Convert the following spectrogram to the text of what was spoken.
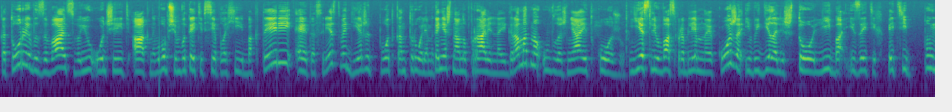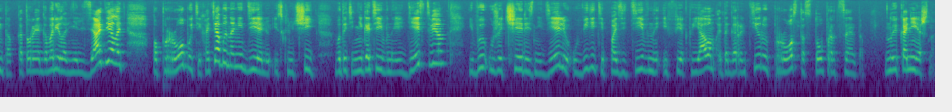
которые вызывают в свою очередь акне. В общем, вот эти все плохие бактерии это средство держит под контролем. Конечно, оно правильно и грамотно увлажняет кожу. Если у вас проблемная кожа и вы делали что-либо из этих пяти пунктов, которые я говорила, нельзя делать, попробуйте хотя бы на неделю исключить вот эти негативные действия, и вы уже через неделю увидите позитивный эффект. Я вам это гарантирую просто 100%. Ну и конечно,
